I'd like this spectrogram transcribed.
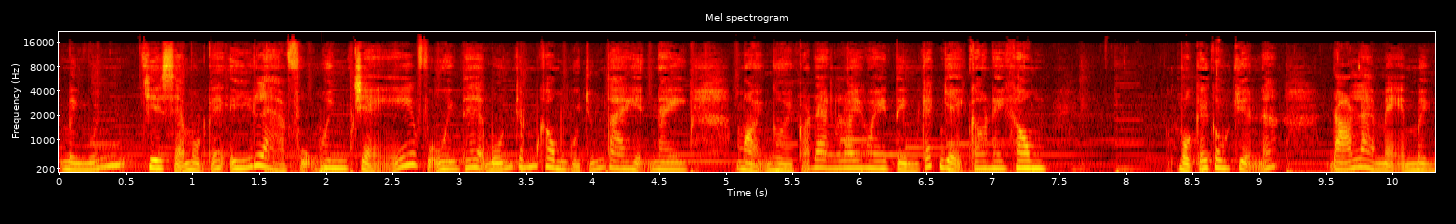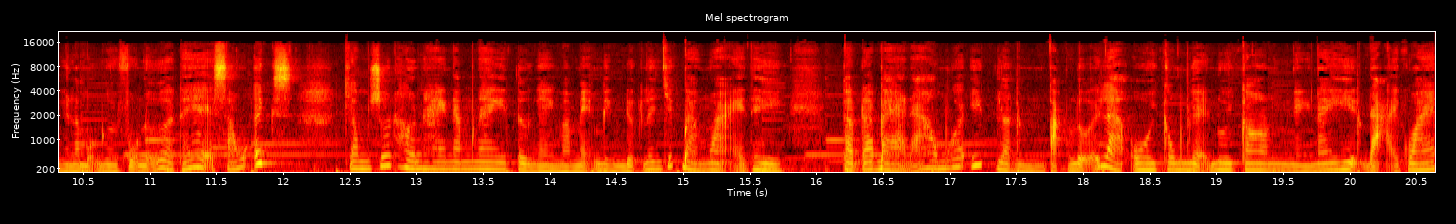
mình muốn chia sẻ một cái ý là phụ huynh trẻ phụ huynh thế hệ 4.0 của chúng ta hiện nay mọi người có đang loay hoay tìm cách dạy con hay không? Một cái câu chuyện đó đó là mẹ mình là một người phụ nữ ở thế hệ 6X trong suốt hơn 2 năm nay, từ ngày mà mẹ mình được lên chức bà ngoại thì thật ra bà đã không có ít lần tặc lưỡi là, ôi, công nghệ nuôi con ngày nay hiện đại quá.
